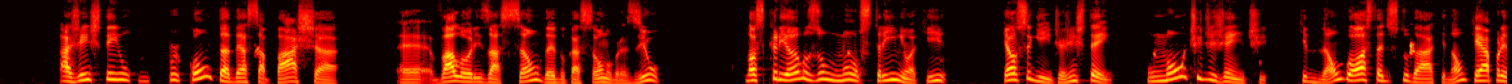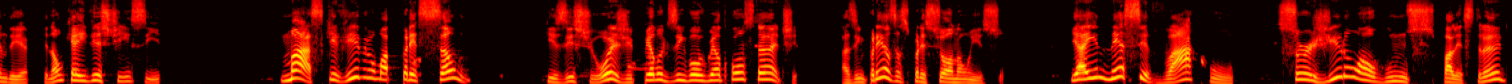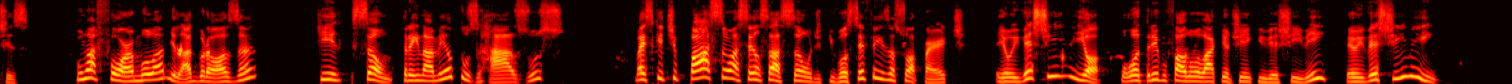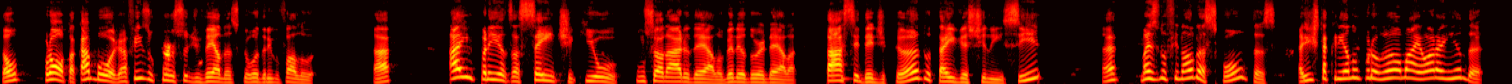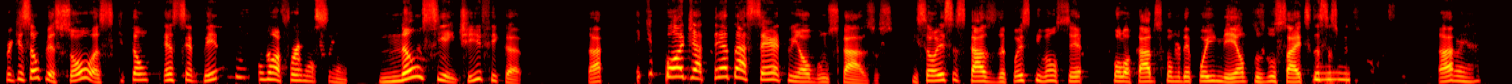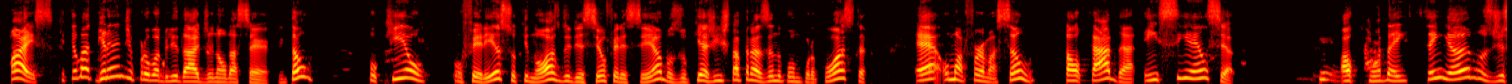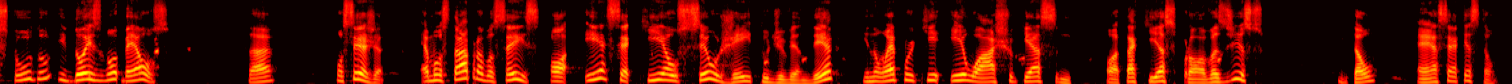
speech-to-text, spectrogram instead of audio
a gente tem, por conta dessa baixa é, valorização da educação no Brasil, nós criamos um monstrinho aqui, que é o seguinte: a gente tem um monte de gente que não gosta de estudar, que não quer aprender, que não quer investir em si, mas que vive uma pressão que existe hoje pelo desenvolvimento constante. As empresas pressionam isso. E aí, nesse vácuo, surgiram alguns palestrantes com uma fórmula milagrosa que são treinamentos rasos, mas que te passam a sensação de que você fez a sua parte, eu investi em mim, ó. O Rodrigo falou lá que eu tinha que investir em mim, eu investi em mim. Então, pronto, acabou. Já fiz o curso de vendas que o Rodrigo falou, tá? A empresa sente que o funcionário dela, o vendedor dela, está se dedicando, está investindo em si, né? mas no final das contas, a gente está criando um problema maior ainda, porque são pessoas que estão recebendo uma formação não científica, tá? e que pode até dar certo em alguns casos. E são esses casos depois que vão ser colocados como depoimentos nos sites dessas hum. pessoas. Tá? É. Mas que tem uma grande probabilidade de não dar certo. Então, o que eu ofereço, o que nós do IDC oferecemos, o que a gente está trazendo como proposta, é uma formação calcada em ciência, calcada em 100 anos de estudo e dois Nobels. Tá? Ou seja, é mostrar para vocês, ó, esse aqui é o seu jeito de vender e não é porque eu acho que é assim. Ó, tá aqui as provas disso. Então, essa é a questão.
